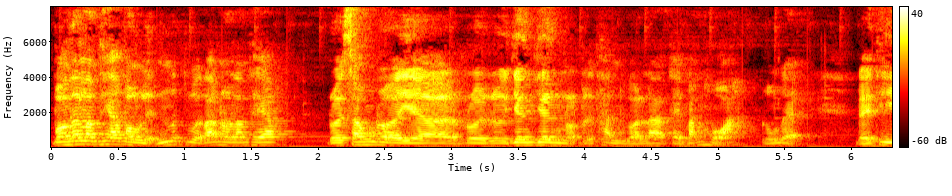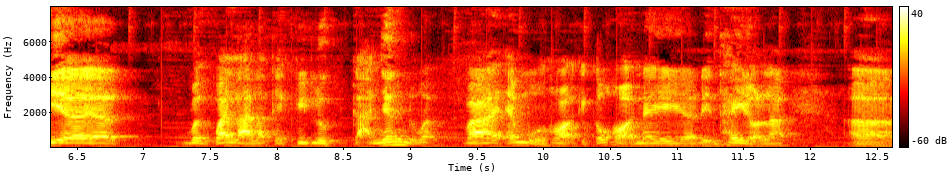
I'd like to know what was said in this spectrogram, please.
Bọn tao làm theo bọn lĩnh của tao nó làm theo. Rồi xong rồi à, rồi rồi dần dần nó trở thành gọi là cái văn hóa đúng không đấy đấy thì vẫn quay lại là cái kỷ luật cá nhân đúng không ạ? Và em muốn hỏi cái câu hỏi này đến thầy đó là à,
